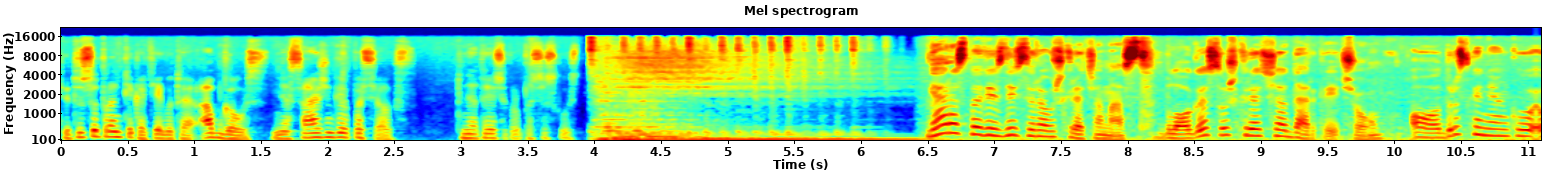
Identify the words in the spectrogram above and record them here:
tai tu supranti, kad jeigu tai apgaus, nesažininkai pasielgs, tu neturėsi kur pasiskūsti. Geras pavyzdys yra užkrečiamas, blogas užkrečia dar greičiau. O druskininkų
